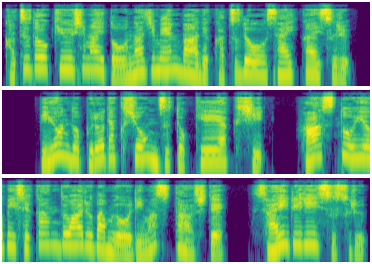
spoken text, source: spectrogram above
活動休止前と同じメンバーで活動を再開する。ビヨンドプロダクションズと契約し、ファースト及びセカンドアルバムをリマスターして再リリースする。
